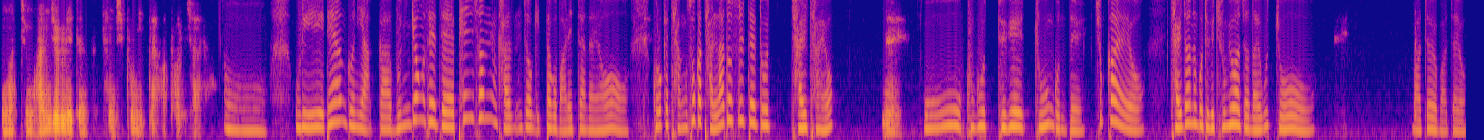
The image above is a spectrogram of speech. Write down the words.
뭔가 좀 안 졸릴 때는 30분 있다가 바로 자요. 어, 우리 태양군이 아까 문경세제 펜션 간 적 있다고 말했잖아요. 그렇게 장소가 달라졌을 때도 잘 자요? 네. 오, 그거 되게 좋은 건데. 축하해요. 잘 자는 거 되게 중요하잖아요. 그쵸? 맞아요, 맞아요.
